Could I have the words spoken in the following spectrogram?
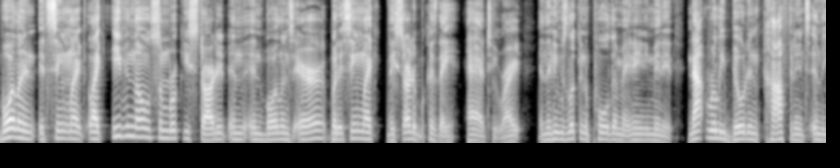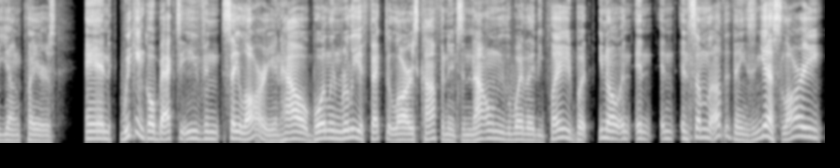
Boylen, it seemed like like even though some rookies started in in Boylen's era, but it seemed like they started because they had to, right? And then he was looking to pull them at any minute, not really building confidence in the young players and we can go back to even say Lauri and how Boylen really affected Lauri's confidence and not only the way that he played, but you know, in in in, in some of the other things. And yes, Lauri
